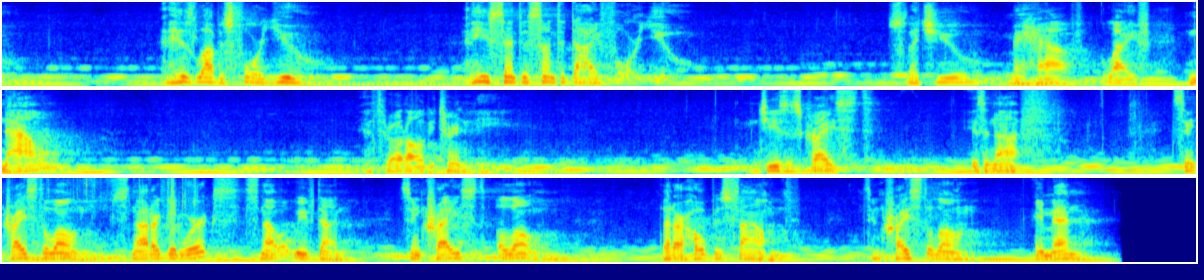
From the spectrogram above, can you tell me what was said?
and His love is for you. And He sent His Son to die for you so that you may have life now and throughout all of eternity. Jesus Christ is enough. It's in Christ alone. It's not our good works, it's not what we've done. It's in Christ alone that our hope is found. It's in Christ alone. Amen.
